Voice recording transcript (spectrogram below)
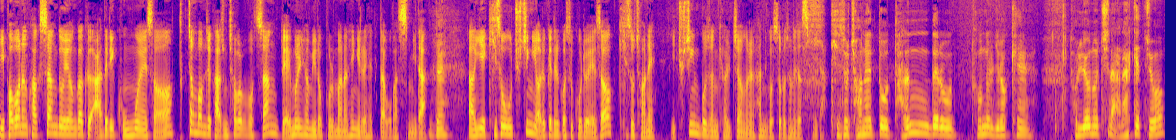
이 법원은 곽상도 의원과 그 아들이 공모해서 특정범죄 가중처벌법상 뇌물 혐의로 볼만한 행위를 했다고 봤습니다. 네. 아, 이에 기소 후 추징이 어렵게 될 것을 고려해서 기소 전에 이 추징 보전 결정을 한 것으로 전해졌습니다. 기소 전에 또 다른 데로 돈을 이렇게 돌려놓진 않았겠죠.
